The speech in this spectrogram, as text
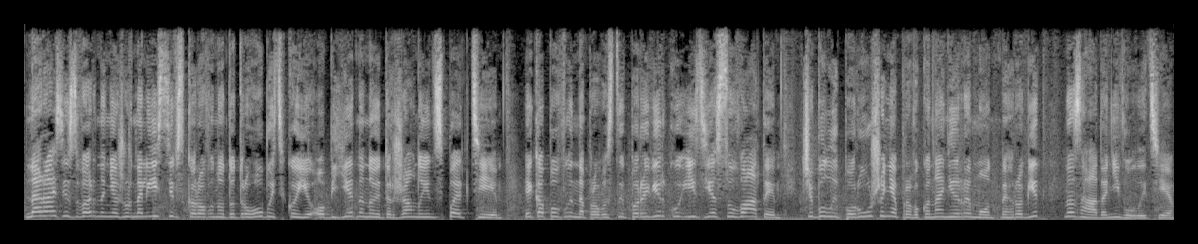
Наразі звернення журналістів скеровано до Дрогобицької об'єднаної державної інспекції, яка повинна провести перевірку і з'ясувати, чи були порушення при виконанні ремонтних робіт на згаданій вулиці.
